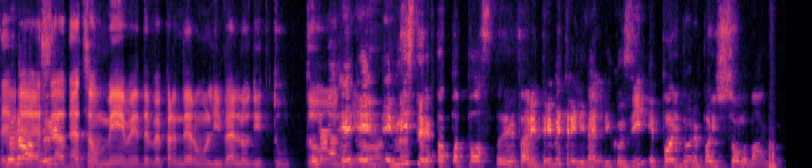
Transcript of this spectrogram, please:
No, deve no, essere lui- adesso è un meme, deve prendere un livello di tutto. No, ogni e, e- e il mister è fatto apposta, deve fare i primi tre livelli così e poi d'ora poi solo mago.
